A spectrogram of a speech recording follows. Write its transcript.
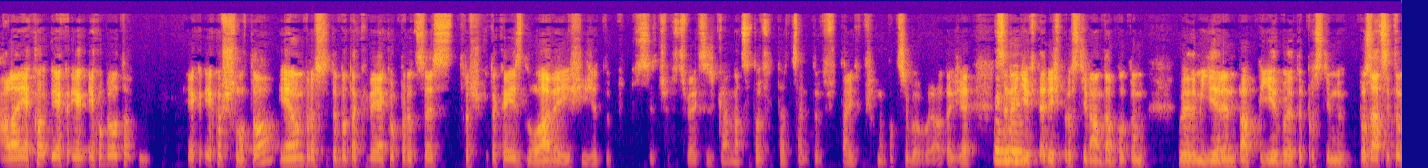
ale jako, jak, jako bylo to, jako, jako šlo to, jenom prostě to byl takový jako proces trošku takový zdlouhavější, že to si člověk si říkal, na co to, to, to tady všechno potřebuju, jo? takže mm-hmm. se mhm. nedivte, když prostě vám tam potom budete mít jeden papír, budete prostě, pořád si to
